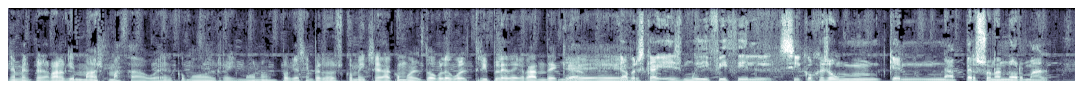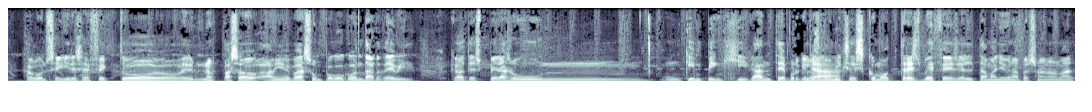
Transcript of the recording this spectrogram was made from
Ya me esperaba alguien más mazao, ¿eh? Como el Rey Mono. Porque siempre en los cómics era como el doble o el triple de grande que. ya, pero es que es muy difícil. Si coges un, que una persona normal, a conseguir ese efecto. eh, Nos pasó, a mí me pasó un poco con Daredevil. Claro, te esperas un, un Kingpin gigante, porque en los cómics es como tres veces el tamaño de una persona normal.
